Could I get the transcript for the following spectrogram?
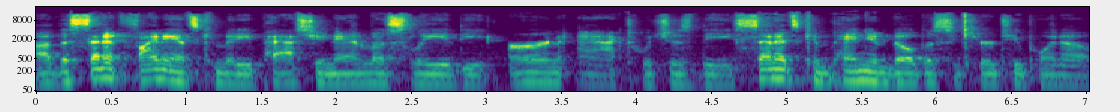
uh, the Senate Finance Committee passed unanimously the EARN Act, which is the Senate's companion bill to Secure 2.0.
